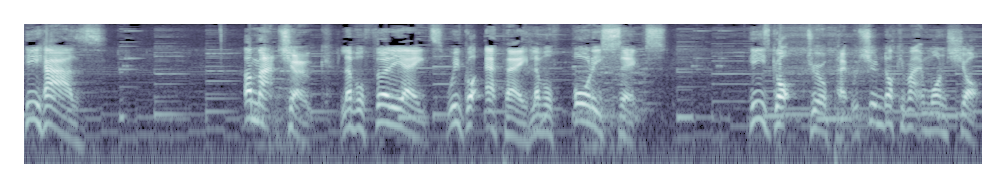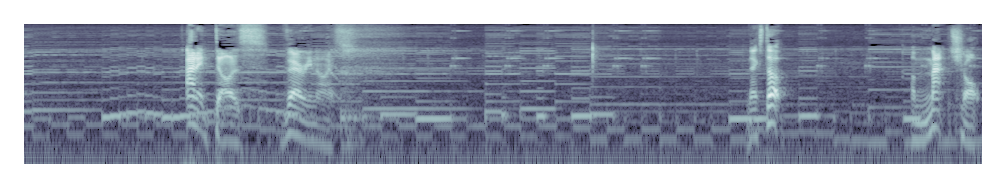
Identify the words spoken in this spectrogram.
He has a Machoke, level 38. We've got Epe, level 46. He's got Drill Peck, which should knock him out in one shot. And it does. Very nice. Next up, a Machop.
